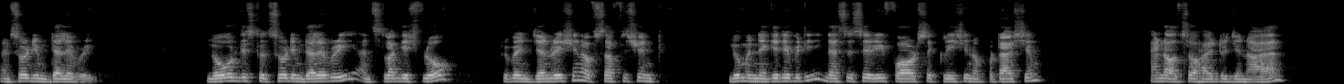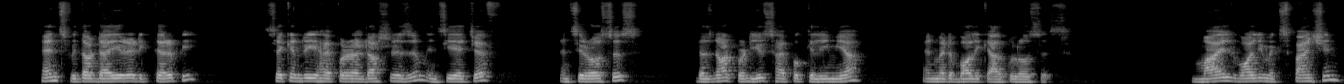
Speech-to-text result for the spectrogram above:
and sodium delivery. Low distal sodium delivery and sluggish flow prevent generation of sufficient lumen negativity necessary for secretion of potassium and also hydrogen ion. Hence, without diuretic therapy, secondary hyperaldosteronism in CHF and cirrhosis does not produce hypokalemia and metabolic alkalosis. Mild volume expansion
